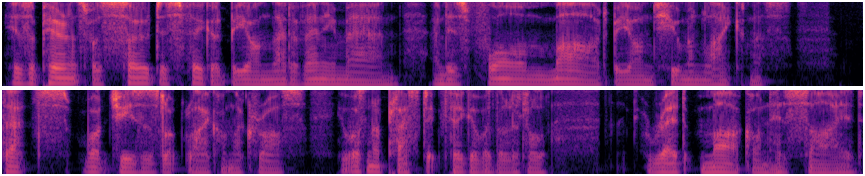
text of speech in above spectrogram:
His appearance was so disfigured beyond that of any man, and his form marred beyond human likeness. That's what Jesus looked like on the cross. He wasn't a plastic figure with a little red mark on his side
